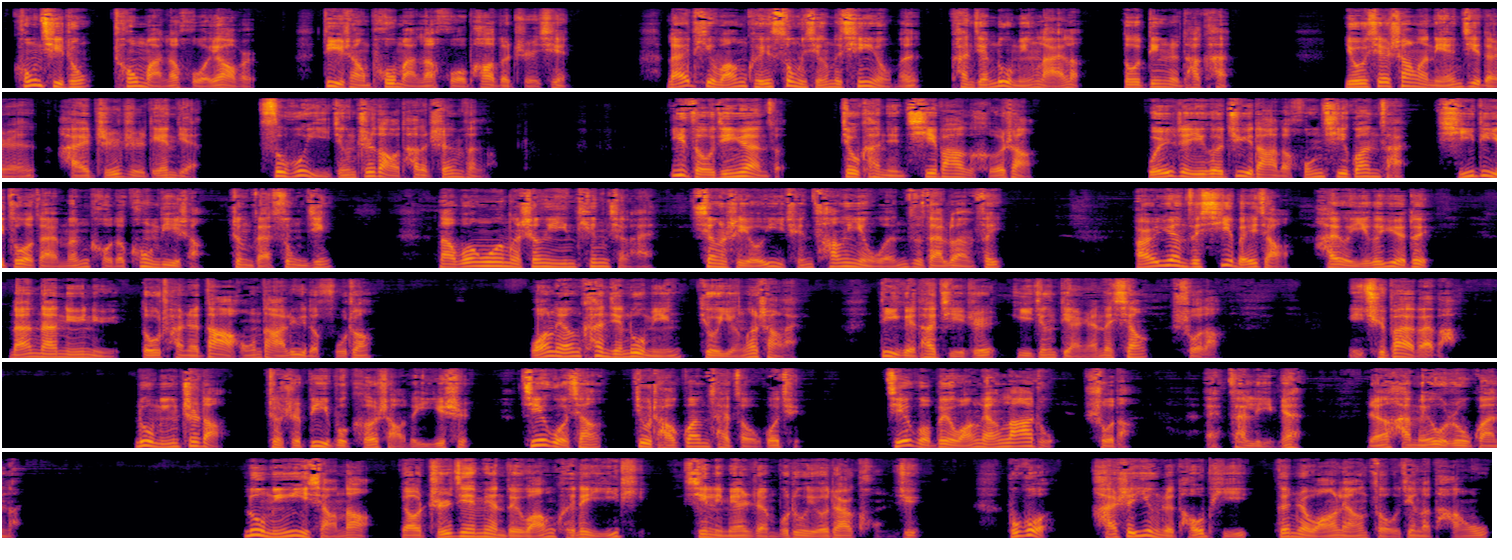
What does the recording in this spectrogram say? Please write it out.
空气中充满了火药味。地上铺满了火炮的纸屑，来替王奎送行的亲友们看见陆明来了，都盯着他看。有些上了年纪的人还指指点点，似乎已经知道他的身份了。一走进院子，就看见七八个和尚围着一个巨大的红漆棺材，席地坐在门口的空地上，正在诵经。那嗡嗡的声音听起来像是有一群苍蝇蚊子在乱飞。而院子西北角还有一个乐队。男男女女都穿着大红大绿的服装，王良看见陆明就迎了上来，递给他几支已经点燃的香，说道：“你去拜拜吧。”陆明知道这是必不可少的仪式，接过香就朝棺材走过去，结果被王良拉住，说道：“哎，在里面，人还没有入棺呢。”陆明一想到要直接面对王奎的遗体，心里面忍不住有点恐惧，不过还是硬着头皮跟着王良走进了堂屋。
